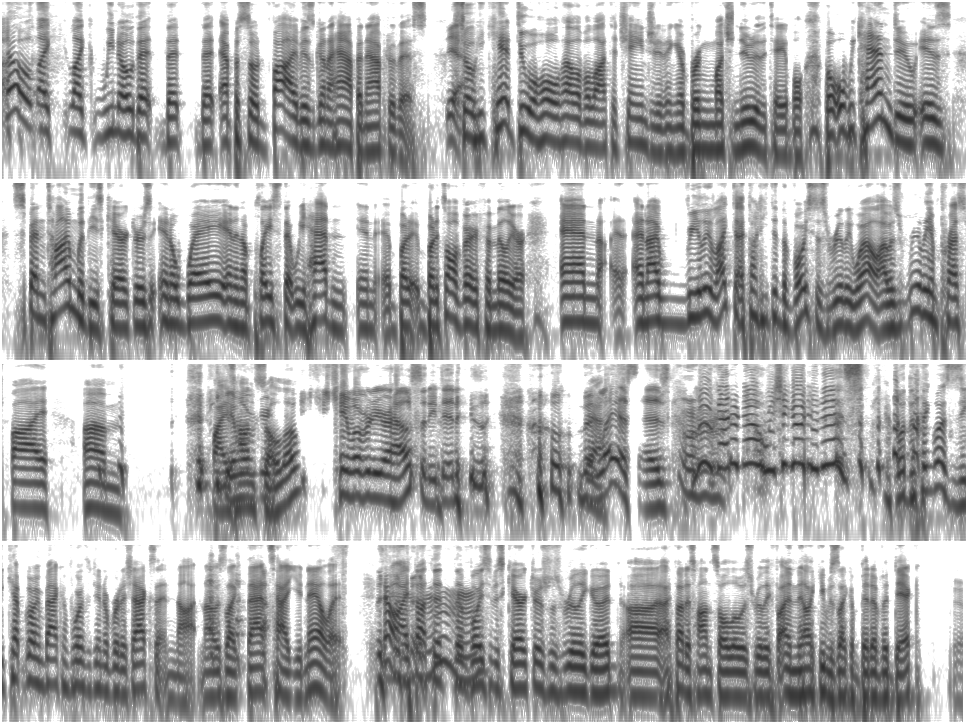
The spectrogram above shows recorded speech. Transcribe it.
no, like like we know that that that episode five is to happen after this. Yeah. So he can't do a whole hell of a lot to change anything or bring much new to the table. But what we can do is spend time with these characters in a way and in a place that we hadn't in. But but it's all very familiar, and and I really liked it. I thought he did the voices really well. I was really impressed by. Um, by his came Han over here- Solo. He came over to your house and he did. He's like, then Yeah. Leia says, "Luke, I don't know. We should go do this." well, the thing was, is he kept going back and forth between a British accent and not, and I was like, "That's how you nail it." No, I thought that the voice of his characters was really good. Uh, I thought his Han Solo was really fun. And, like he was like a bit of a dick.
